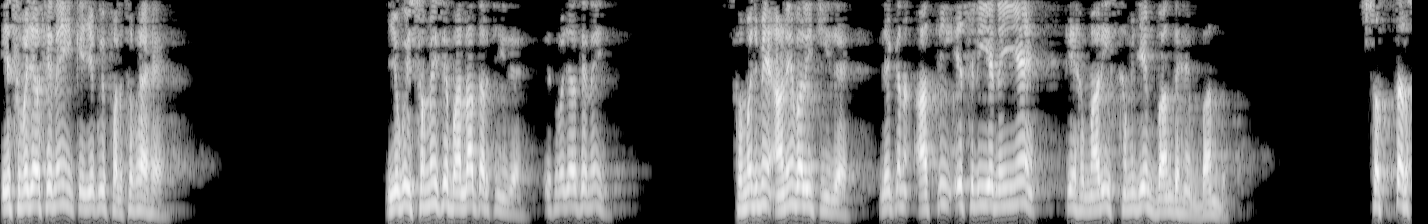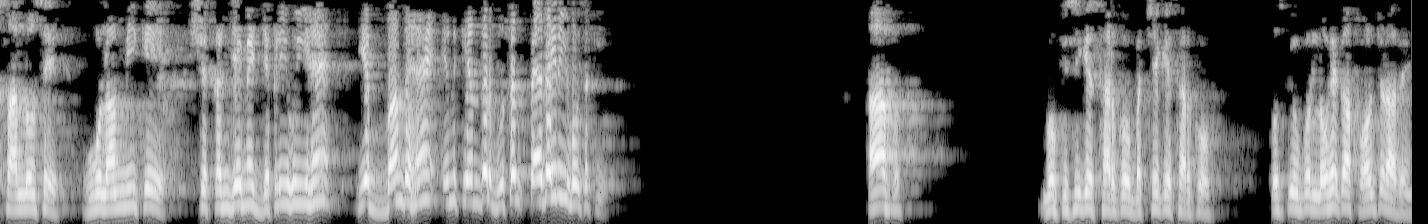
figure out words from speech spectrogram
اس وجہ سے نہیں کہ یہ کوئی فلسفہ ہے۔ یہ کوئی سمجھ سے بالا تر چیز ہے۔ اس وجہ سے نہیں۔ سمجھ میں آنے والی چیز ہے، لیکن آتی اس لیے نہیں ہے کہ ہماری سمجھیں بند ہیں، بند۔ ستر سالوں سے غلامی کے شکنجے میں جکڑی ہوئی ہیں، یہ بند ہیں، ان کے اندر وسعت پیدا ہی نہیں ہو سکی۔ آپ وہ کسی کے سر کو، بچے کے سر کو اس کے اوپر لوہے کا فول چڑھا دیں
